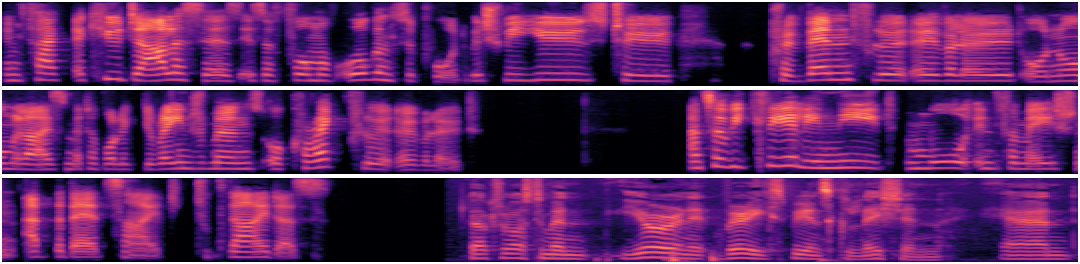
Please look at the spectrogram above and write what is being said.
In fact, acute dialysis is a form of organ support, which we use to prevent fluid overload or normalize metabolic derangements or correct fluid overload. And so we clearly need more information at the bedside to guide us. Dr. Ostermann, you're a very experienced clinician, and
